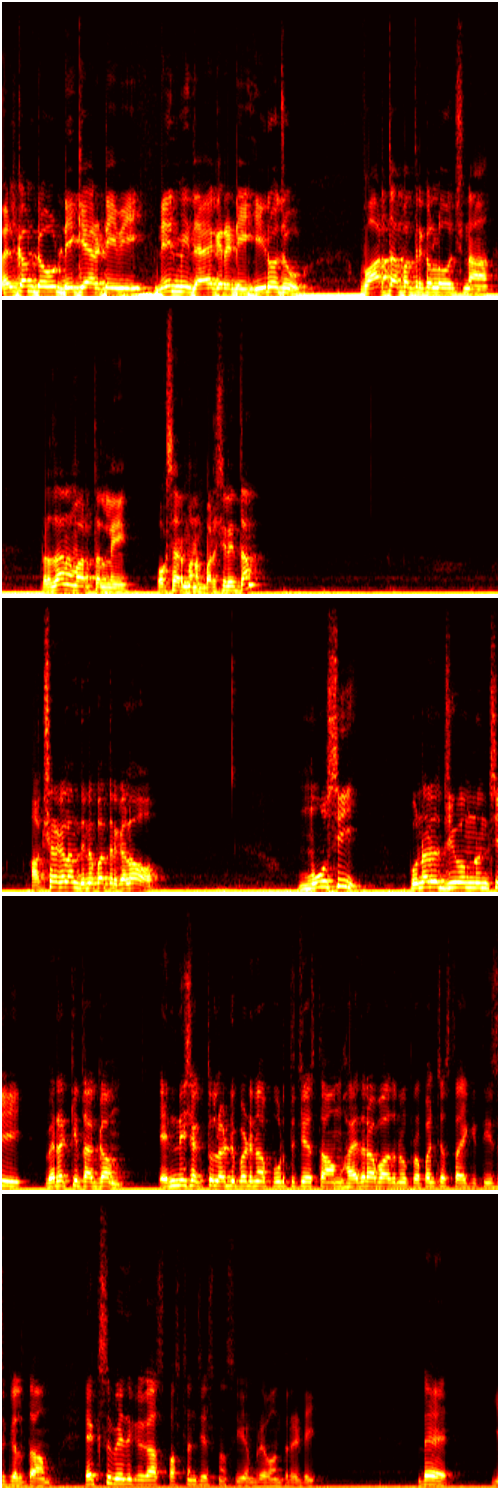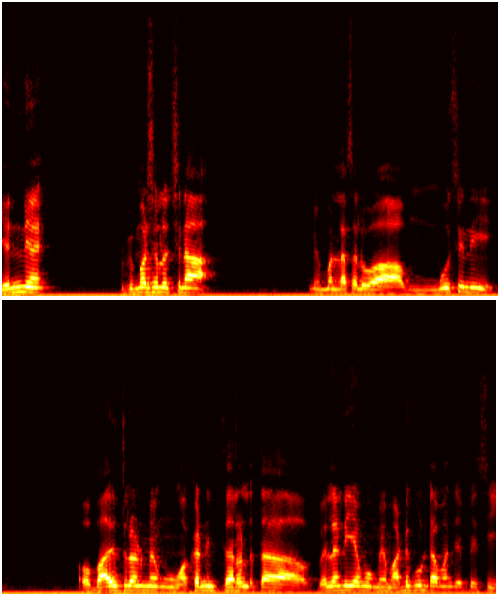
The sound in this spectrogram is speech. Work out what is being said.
Welcome to DKR TV. నేను మీ దయాకర్ రెడ్డి. ఈరోజు వార్తాపత్రికల్లో వచ్చిన ప్రధాన వార్తల్ని ఒకసారి మనం పరిశీలిద్దాం. అక్షరకలం దినపత్రికలో మూసి పునరుజ్జీవం నుంచి వెనక్కి తగ్గం. ఎన్ని శక్తులు అడ్డుపడినా పూర్తి చేస్తాం. హైదరాబాదును ప్రపంచ స్థాయికి తీసుకెళ్తాం. ఎక్స్ వేదికగా స్పష్టం చేసిన సీఎం రేవంత్ రెడ్డి. అంటే ఎన్ని విమర్శలు వచ్చినా మిమ్మల్ని అసలు ఆ మూసిని బాధితులను మేము అక్కడి నుంచి తరలి త వెళ్ళనీయము మేము అడ్డుకుంటామని చెప్పేసి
